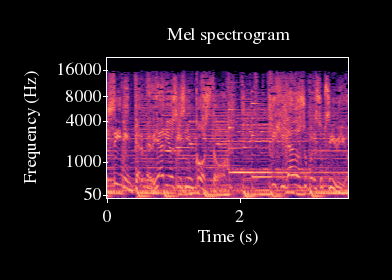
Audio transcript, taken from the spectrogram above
sin intermediarios y sin costo. Vigilado Supersubsidio.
